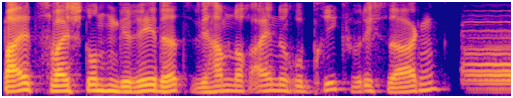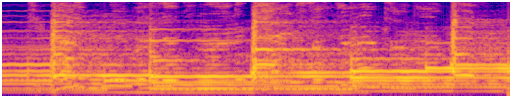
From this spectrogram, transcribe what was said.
bald zwei Stunden geredet. Wir haben noch eine Rubrik, würde ich sagen. Die Alten übersetzen einen Text aus dem Internet.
